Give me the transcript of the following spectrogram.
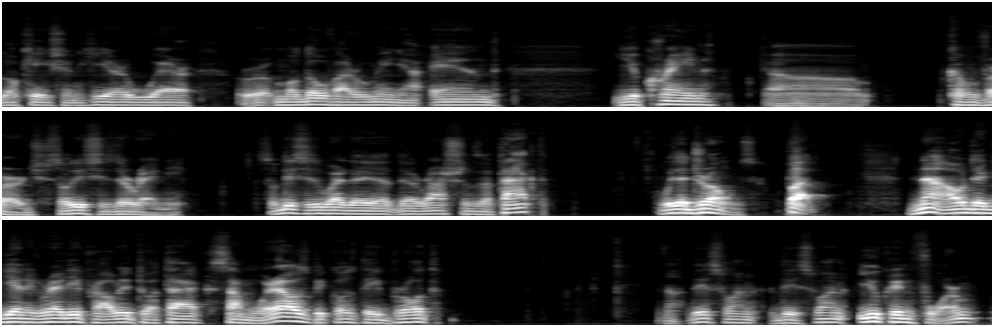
location here, where Moldova, Romania, and Ukraine. Uh, converge. So this is the Reni. So this is where the, the Russians attacked with the drones. But now they're getting ready probably to attack somewhere else because they brought now this one, this one, Ukrinform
